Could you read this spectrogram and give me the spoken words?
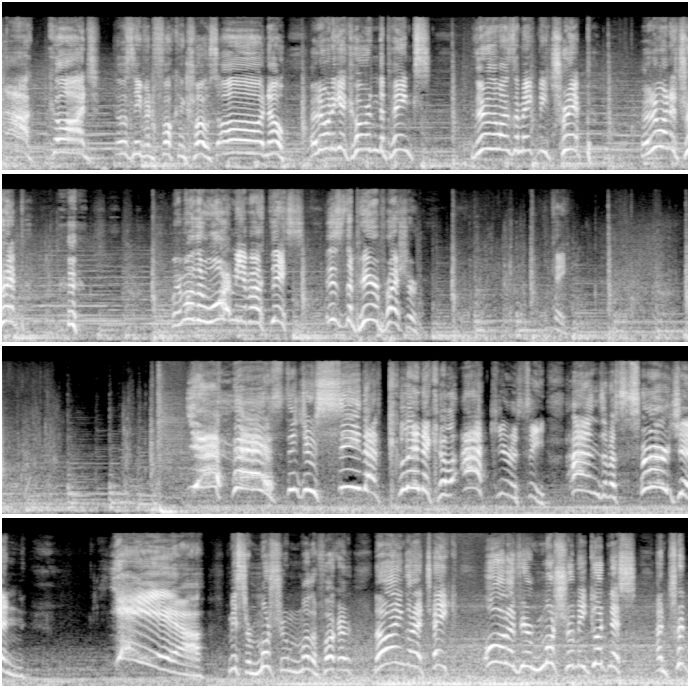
Ah, God! That wasn't even fucking close. Oh, no. I don't want to get covered in the pinks. They're the ones that make me trip. I don't want to trip. My mother warned me about this. This is the peer pressure. Okay. Yes! Did you see that clinical accuracy? Hands of a surgeon! Yeah! Mr. Mushroom motherfucker. Now I'm gonna take all of your mushroomy goodness and trip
